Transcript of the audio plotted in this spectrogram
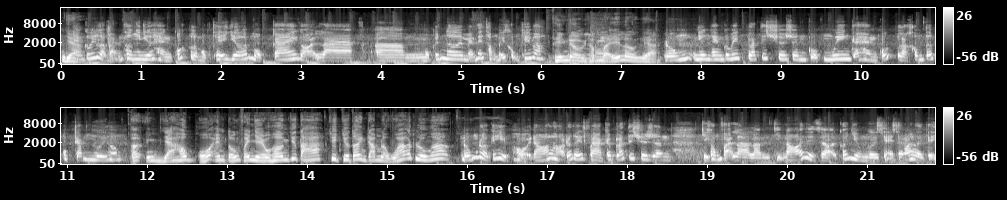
Dạ. em có biết là bản thân như Hàn Quốc là một thế giới một cái gọi là à, một cái nơi mà em thấy thẩm mỹ khủng khiếp không Thiên đường thẩm mỹ luôn dạ. đúng nhưng em có biết plastic surgeon của nguyên cả Hàn Quốc là không tới 100 người không À, dạ không. Ủa em tưởng phải nhiều hơn chứ ta. Chứ chưa tới 100 là quá ít luôn á. Đúng rồi cái hiệp hội đó họ rất ít và cái plastic surgeon chỉ không phải là làm chị nói thì sợ có nhiều người sẽ sẽ nói là tại,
